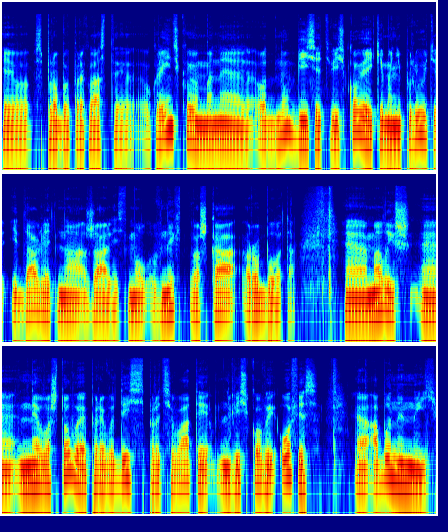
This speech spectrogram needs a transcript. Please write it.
Я його спробую перекласти українською. Мене одну бісять військові, які маніпулюють і давлять на жалість. Мов, в них важка робота. Е, малиш е, не влаштовує, переведись працювати в військовий офіс е, або не ний,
